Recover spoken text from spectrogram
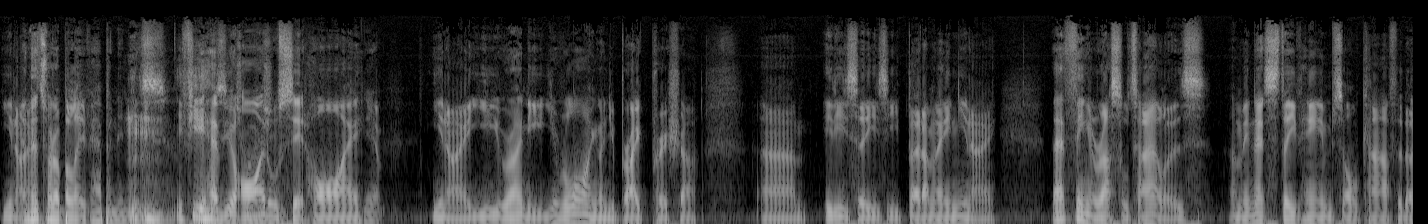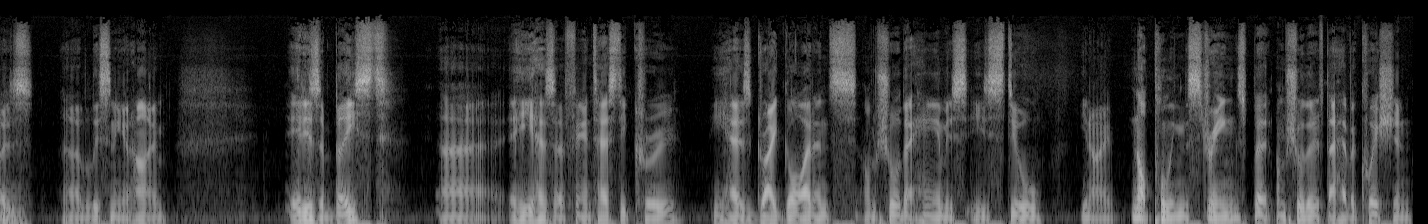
You know, And that's what I believe happened in this. if you have your situation. idle set high, Yep. You know, you're only you're relying on your brake pressure. Um, it is easy, but I mean, you know, that thing of Russell Taylor's. I mean, that's Steve Ham's old car for those uh, listening at home. It is a beast. Uh, he has a fantastic crew. He has great guidance. I'm sure that Ham is is still, you know, not pulling the strings, but I'm sure that if they have a question,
